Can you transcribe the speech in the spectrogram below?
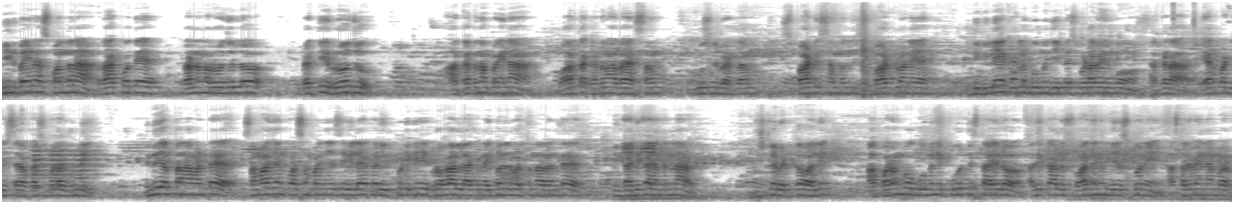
దీనిపైన స్పందన రాకపోతే రానున్న రోజుల్లో ప్రతిరోజు ఆ కథనం పైన వార్తా కథనాలు రాస్తాం గూసులు పెడతాం. స్పాట్కి సంబంధించి స్పాట్లోనే ఇది విలేకరుల భూమి అని చెప్పేసి కూడా మేము అక్కడ ఏర్పాటు చేసే అవకాశం కూడా ఉంది. ఎందుకు చెప్తున్నామంటే సమాజం కోసం పనిచేసే విలేకరులు ఇప్పటికే గృహాలు లేకుండా ఇబ్బందులు పడుతున్నారంటే ఇంకా అధికారులు ఎంతైనా దృష్టిలో పెట్టుకోవాలి. ఆ పరంబో భూమిని పూర్తి స్థాయిలో అధికారులు స్వాధీనం చేసుకొని ఆ సర్వే నెంబర్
